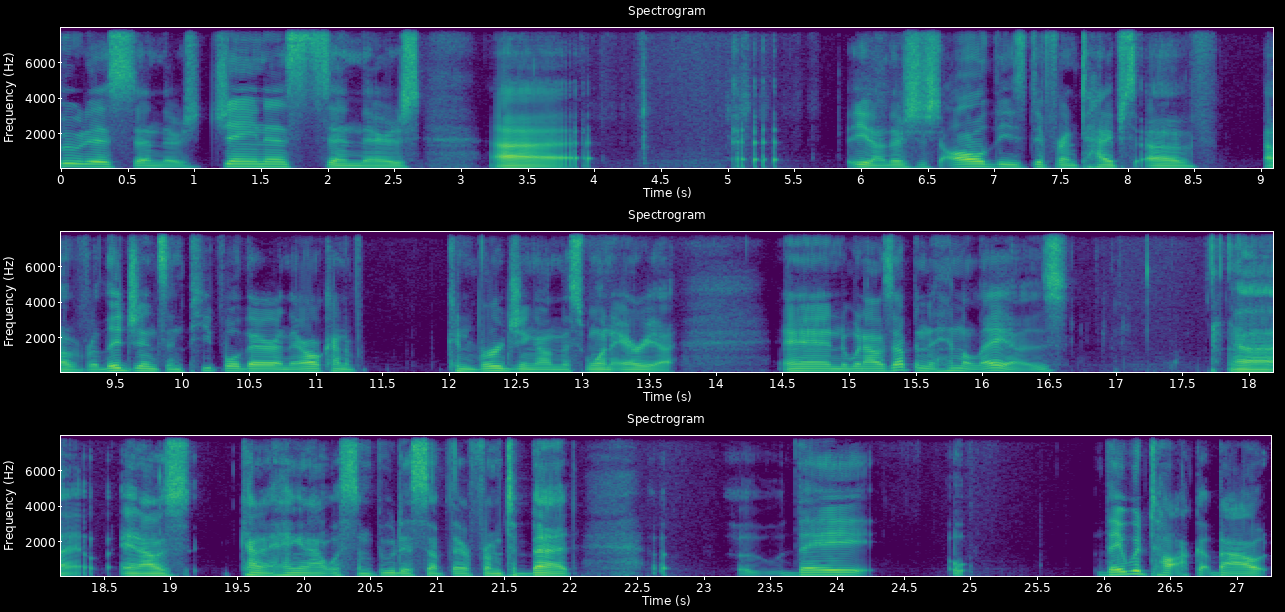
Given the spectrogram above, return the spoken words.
Buddhists and there's Jainists and there's uh, you know there's just all these different types of of religions and people there, and they're all kind of converging on this one area. And when I was up in the Himalayas, uh, and I was kind of hanging out with some Buddhists up there from Tibet, they they would talk about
